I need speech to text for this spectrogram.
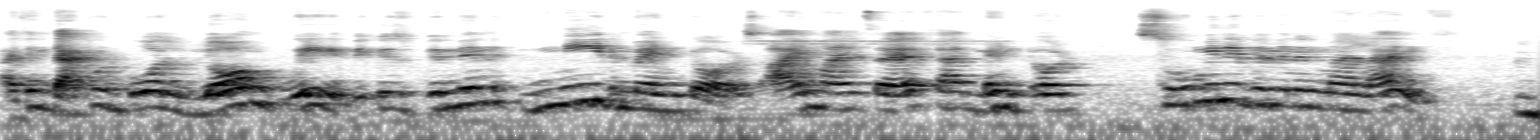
I think that would go a long way because women need mentors. I myself have mentored so many women in my life. Mm.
